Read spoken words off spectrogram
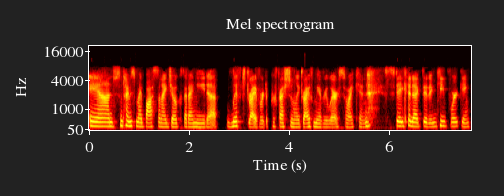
And sometimes my boss and I joke that I need a Lyft driver to professionally drive me everywhere so I can stay connected and keep working.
